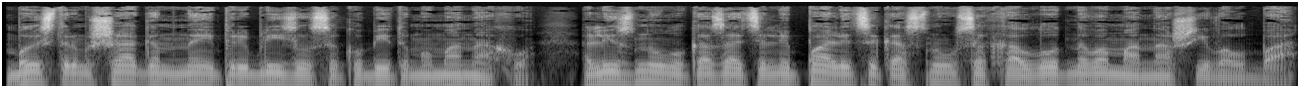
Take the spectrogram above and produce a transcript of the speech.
Быстрым шагом Ней приблизился к убитому монаху, лизнул указательный палец и коснулся холодного монашьего лба.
